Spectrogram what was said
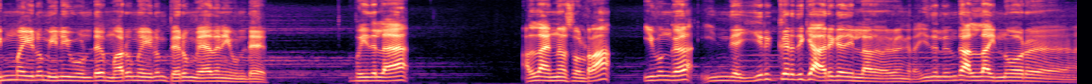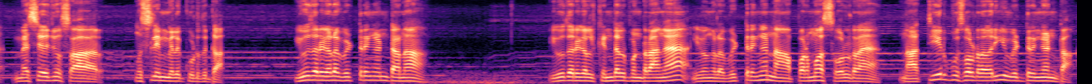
இம்மையிலும் இழிவு உண்டு மறுமையிலும் பெரும் வேதனை உண்டு. இப்போ இதில் அல்லாஹ் என்ன சொல்கிறான் இவங்க இந்த இருக்கிறதுக்கே அருகதை இல்லாதவர்கள்ங்கிற. இதிலிருந்து அல்லாஹ் இன்னொரு மெசேஜும் சார் முஸ்லீம்களுக்கு கொடுத்துட்டான் யூதர்களை விட்டுருங்கன்ட்டானா? யூதர்கள் கிண்டல் பண்ணுறாங்க இவங்களை விட்டுருங்க நான் அப்புறமா சொல்கிறேன் நான் தீர்ப்பு சொல்கிற வரைக்கும் விட்டுருங்கன்ட்டான்.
